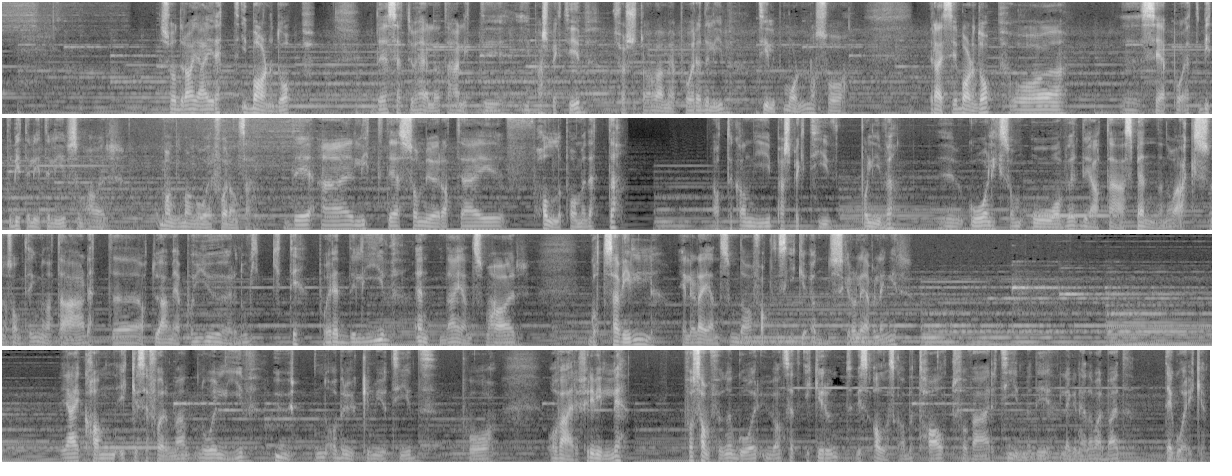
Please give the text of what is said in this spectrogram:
så drar jeg rett i barnedåp. Det setter jo hele dette her litt i, i perspektiv. Først da være med på å redde liv tidlig på morgenen, og så reise i barnedåp og eh, se på et bitte, bitte lite liv som har mange, mange år foran seg. Det er litt det som gjør at jeg holder på med dette. At det kan gi perspektiv på livet. Eh, gå liksom over det at det er spennende og action og sånne ting, men at det er dette at du er med på å gjøre noe viktig. På å redde liv. Enten det er en som har gått seg vill, eller det er en som da faktisk ikke ønsker å leve lenger. Jeg kan ikke se for meg noe liv uten å bruke mye tid på å være frivillig. For samfunnet går uansett ikke rundt hvis alle skal ha betalt for hver time de legger ned av arbeid. Det går ikke.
